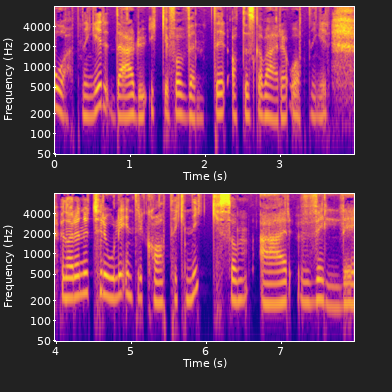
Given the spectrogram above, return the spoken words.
åpninger der du ikke forventer at det skal være åpninger. Hun har en utrolig intrikat teknikk som er veldig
